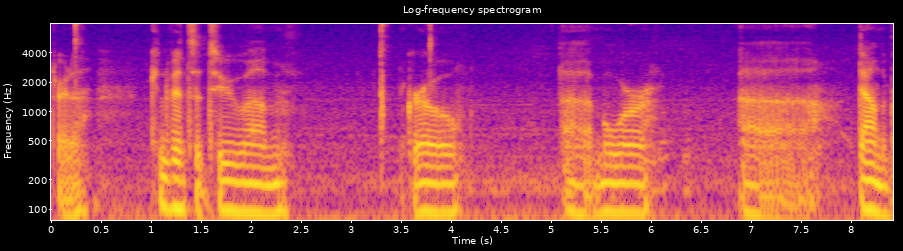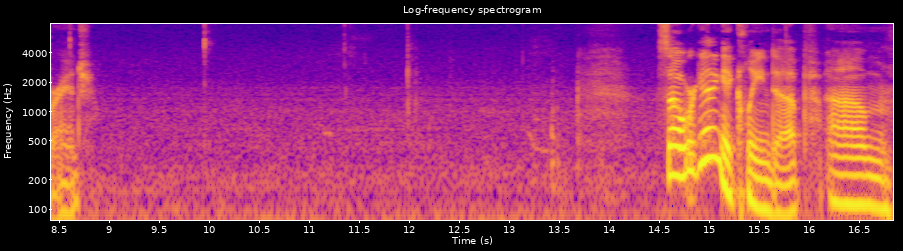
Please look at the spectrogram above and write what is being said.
try to convince it to um, grow uh, more uh, down the branch. So we're getting it cleaned up. Um,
